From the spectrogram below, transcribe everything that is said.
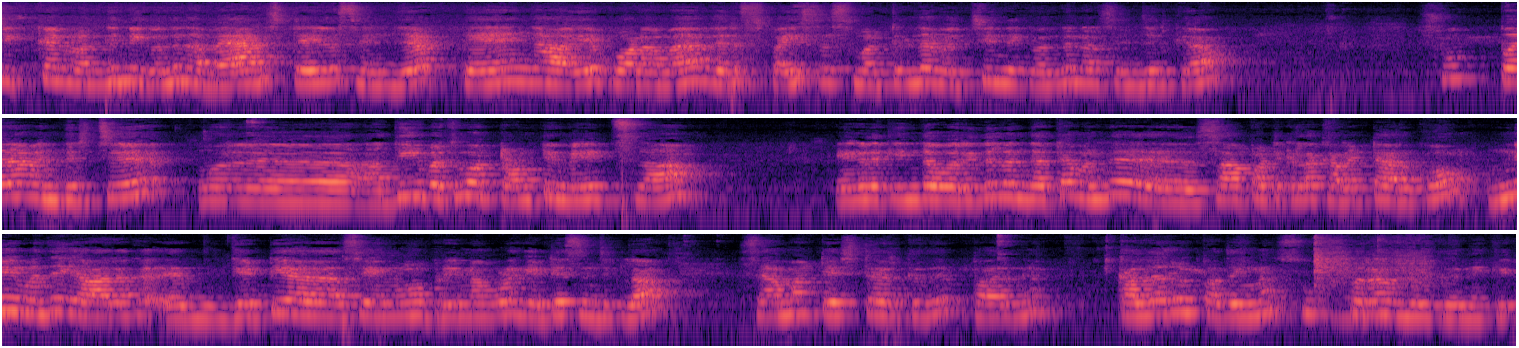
சிக்கன் வந்து இன்னைக்கு வந்து நான் வேற ஸ்டைலில் செஞ்சேன். தேங்காயே போடாமல் வெறும் ஸ்பைசஸ் மட்டும்தான் வச்சு இன்னைக்கு வந்து நான் செஞ்சுருக்கேன். சூப்பராக வந்துருச்சு. ஒரு அதிகபட்சமாக ஒரு டுவெண்ட்டி மினிட்ஸ் தான். எங்களுக்கு இந்த ஒரு இதில் இருந்தால் தான் வந்து சாப்பாட்டுக்கெல்லாம் கரெக்டாக இருக்கும். இன்னும் வந்து யாராக கெட்டியாக செய்யணும் அப்படின்னா கூட கெட்டியாக செஞ்சுக்கலாம். செம டேஸ்ட்டாக இருக்குது. பாருங்கள் கலரும் பார்த்தீங்கன்னா சூப்பராக வந்துருக்குது இன்னைக்கு.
